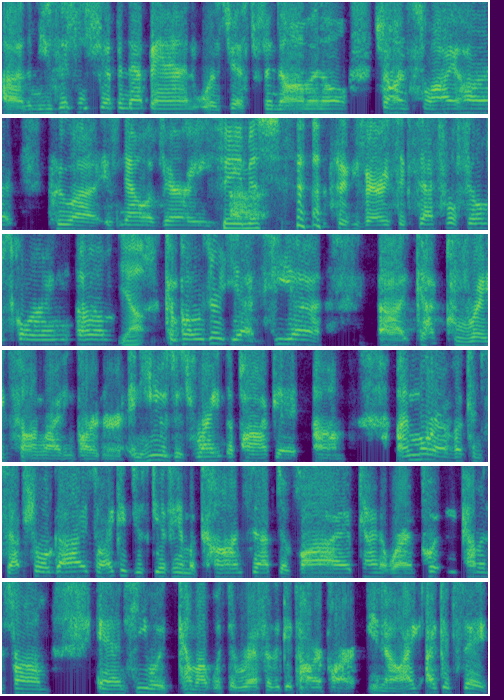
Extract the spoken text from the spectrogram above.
Uh, the musicianship in that band was just phenomenal. John Swihart, who uh, is now a very uh, Famous. su- very successful film scoring um, yeah. composer. Yes, he uh, got great songwriting partner, and he was just right in the pocket. Um, I'm more of a conceptual guy, so I could just give him a concept, a vibe, kind of where I'm putting coming from, and he would come up with the riff or the guitar part. You know, I, I could say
